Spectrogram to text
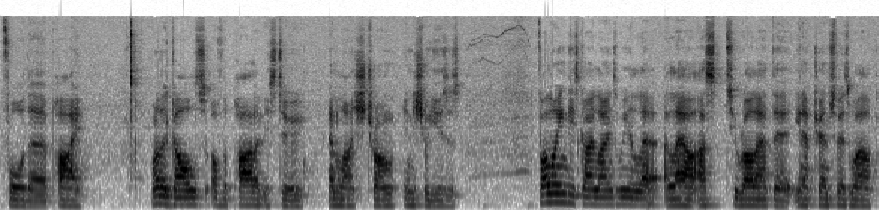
for the Pi. One of the goals of the pilot is to analyze strong initial users. Following these guidelines, we allow, allow us to roll out the in-app transfers while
